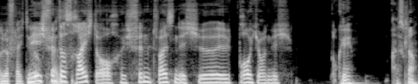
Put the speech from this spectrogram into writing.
Oder vielleicht. Nee, ich finde, das reicht auch. Ich finde, weiß nicht, äh, brauche ich auch nicht. Okay, alles klar.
